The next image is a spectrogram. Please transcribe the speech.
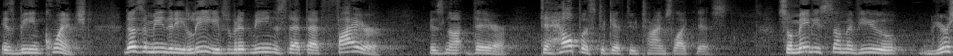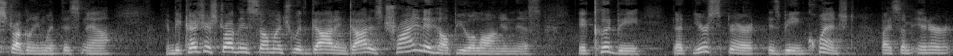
is being quenched. Doesn't mean that He leaves, but it means that that fire is not there to help us to get through times like this. So maybe some of you, you're struggling with this now. And because you're struggling so much with God and God is trying to help you along in this, it could be that your spirit is being quenched by some inner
